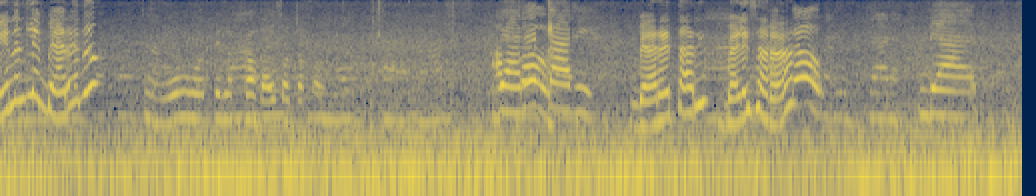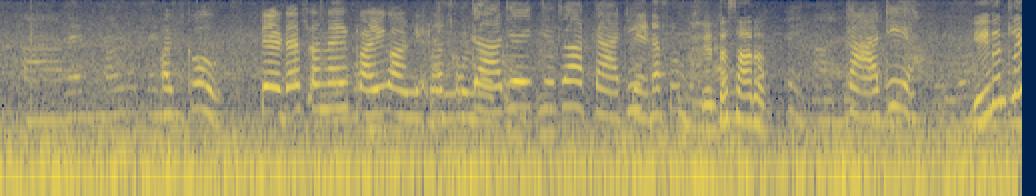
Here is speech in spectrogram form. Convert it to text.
ಏನಂತ್ಲಿ ಬ್ಯಾರೆದು ನಾವು ಓದ್ತಿಲ್ಲಕ್ಕ ಗೈ ಸೊಚ್ಚಕ್ಕ ಬ್ಯಾರೆ ತಾರಿ ಬ್ಯಾರೆ ತಾರಿ ಬೆಳಿ ಸಾರ ಅಕ್ಕೋ ಟೆಡಸ್ ಅನ್ನ ಕೈಗೆ ಅಂಟಿಸ್ಕೊಂಡು ತಾರಿ ಐತಿದ ತಾರಿ ಎಂತ ಸಾರ ತಾರಿ ಏನಂತ್ಲಿ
